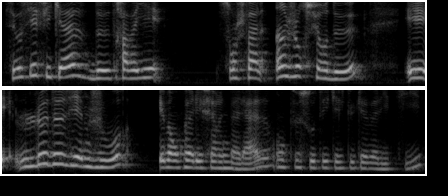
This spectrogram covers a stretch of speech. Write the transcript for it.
C'est aussi efficace de travailler son cheval un jour sur deux, et le deuxième jour, eh ben on peut aller faire une balade, on peut sauter quelques cavaletti,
